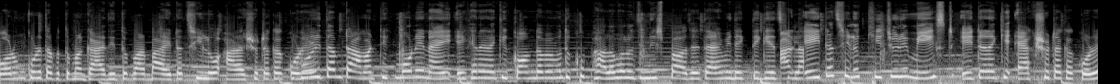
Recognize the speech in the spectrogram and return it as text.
গরম করে তারপর তোমার গায়ে দিতে পারবা এটা ছিল আড়াইশো টাকা করে। ওই দামটা আমার ঠিক মনে নাই এখানে নাকি কম দামের মধ্যে খুব ভালো ভালো জিনিস পাওয়া যায় তাই আমি দেখতে গিয়েছিলাম। এইটা ছিল খিচুড়ি মিক্সড এইটা নাকি একশো টাকা করে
